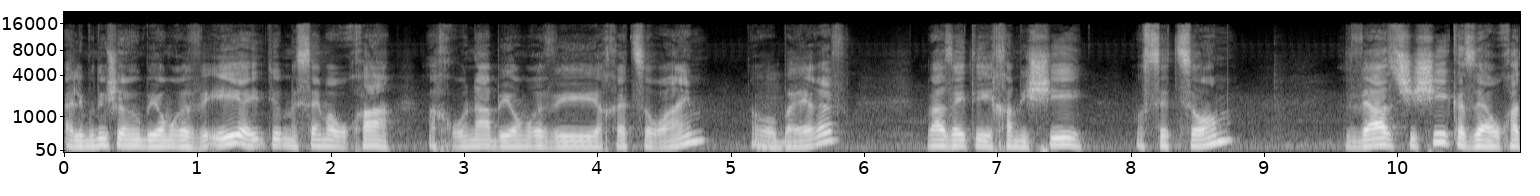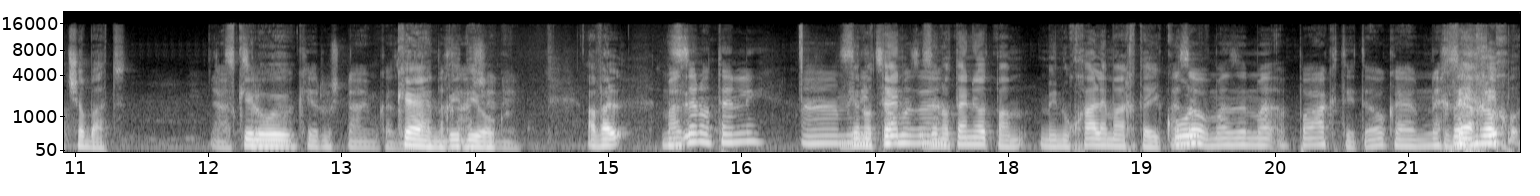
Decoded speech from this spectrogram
הלימודים שלנו ביום רביעי, הייתי מסיים ארוחה אחרונה ביום רביעי אחרי צהריים, או בערב, ואז הייתי חמישי עושה צום, ואז שישי כזה ארוחת שבת. אה, צום, כאילו- כאילו שניים כזה. כן, בדיוק. השני. אבל מה זה- זה נותן לי? זה נותן, הזה? זה נותן לי עוד פעם מנוחה למערכת העיכול. עזוב, מה זה מה- פרקטית? אוקיי, נלך זה הכי, לא-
